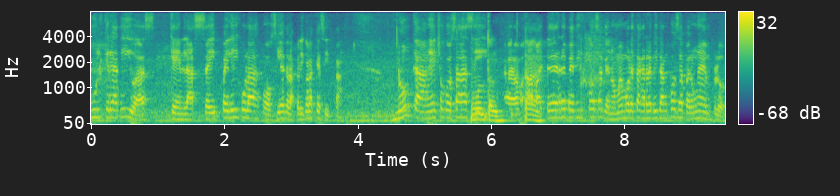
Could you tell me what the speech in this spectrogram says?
cool creativas que en las seis películas o siete, las películas que existan, nunca han hecho cosas así. Un montón. A- Ah. Aparte de repetir cosas, que no me molesta que repitan cosas, pero un ejemplo.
